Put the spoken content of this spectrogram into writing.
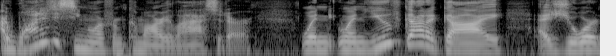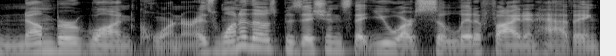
I wanted to see more from Kamari Lassiter when when you've got a guy as your number one corner, as one of those positions that you are solidified in having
